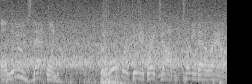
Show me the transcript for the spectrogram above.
Eludes that one. Goldberg doing a great job of turning that around.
